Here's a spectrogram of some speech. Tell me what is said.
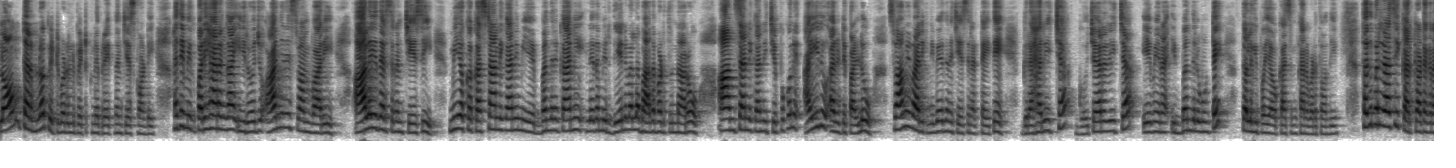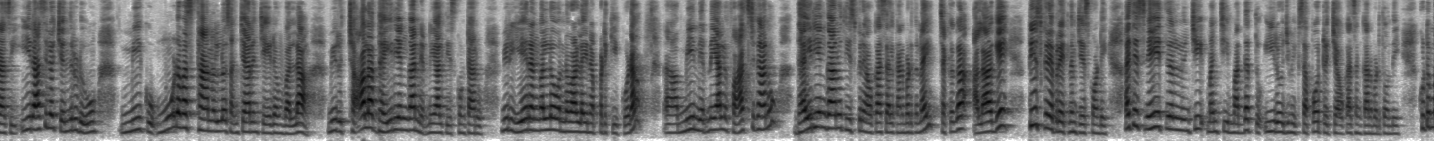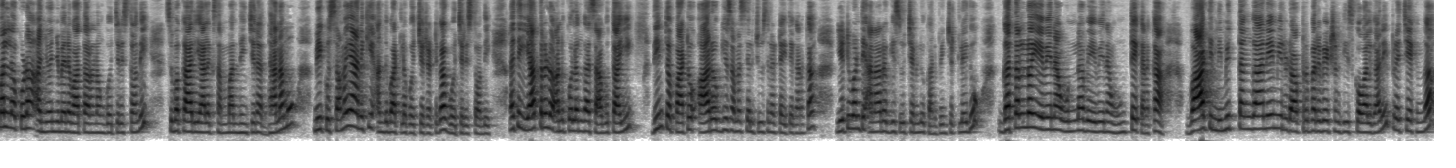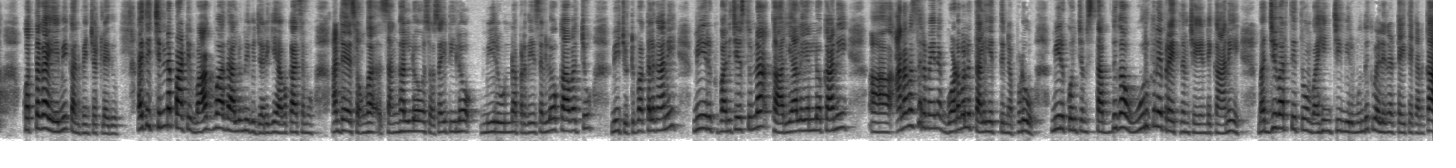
లాంగ్ టర్మ్లో పెట్టుబడులు పెట్టుకునే ప్రయత్నం చేసుకోండి. అయితే మీకు పరిహారంగా ఈరోజు ఆంజనేయ స్వామి వారి ఆలయ దర్శనం చేసి మీ యొక్క కష్టాన్ని కానీ మీ ఇబ్బందిని కానీ లేదా మీరు దేనివల్ల బాధపడుతున్నారో ఆ అంశాన్ని కానీ చెప్పుకొని ఐదు అరటి పళ్ళు స్వామివారికి నివేదన చేసినట్టయితే గ్రహరీత్యా గోచారరీత్యా ఏమైనా ఇబ్బందులు ఉంటే తొలగిపోయే అవకాశం కనబడుతోంది. తదుపరి రాశి కర్కాటక రాశి. ఈ రాశిలో చంద్రుడు మీకు మూడవ స్థానంలో సంచారం చేయడం వల్ల మీరు చాలా ధైర్యంగా నిర్ణయాలు తీసుకుంటారు. మీరు ఏ రంగంలో ఉన్నవాళ్ళైనప్పటికీ కూడా మీ నిర్ణయాలు ఫాస్ట్గాను ధైర్యంగాను తీసుకునే అవకాశాలు కనబడుతున్నాయి. చక్కగా అలాగే తీసుకునే ప్రయత్నం అర్థం చేసుకోండి. అయితే స్నేహితుల నుంచి మంచి మద్దతు ఈ రోజు మీకు సపోర్ట్ వచ్చే అవకాశం కనబడుతోంది. కుటుంబంలో కూడా అన్యోన్యమైన వాతావరణం గోచరిస్తోంది. శుభకార్యాలకు సంబంధించిన ధనము మీకు సమయానికి అందుబాటులోకి వచ్చేటట్టుగా గోచరిస్తోంది. అయితే యాత్రలు అనుకూలంగా సాగుతాయి. దీంతో పాటు ఆరోగ్య సమస్యలు చూసినట్టయితే కనుక ఎటువంటి అనారోగ్య సూచనలు కనిపించట్లేదు. గతంలో ఏవైనా ఉన్నవి ఏవైనా ఉంటే కనుక వాటి నిమిత్తంగానే మీరు డాక్టర్ పర్యవేక్షణ తీసుకోవాలి కానీ ప్రత్యేకంగా కొత్తగా ఏమీ కనిపించట్లేదు. అయితే చిన్నపాటి వాగ్వాదాలు మీకు జరిగే అవకాశము. అంటే సొంగ సంఘంలో సొసైటీలో మీరు ఉన్న ప్రదేశంలో కావచ్చు మీ చుట్టుపక్కల కానీ మీరు పనిచేస్తున్న కార్యాలయంలో కానీ అనవసరమైన గొడవలు తల ఎత్తినప్పుడు మీరు కొంచెం స్తబ్దుగా ఊరుకునే ప్రయత్నం చేయండి. కానీ మధ్యవర్తిత్వం వహించి మీరు ముందుకు వెళ్ళినట్టయితే కనుక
